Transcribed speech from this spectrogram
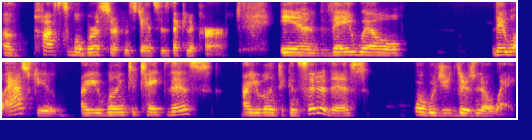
of possible birth circumstances that can occur. And they will they will ask you are you willing to take this? Are you willing to consider this? Or would you there's no way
